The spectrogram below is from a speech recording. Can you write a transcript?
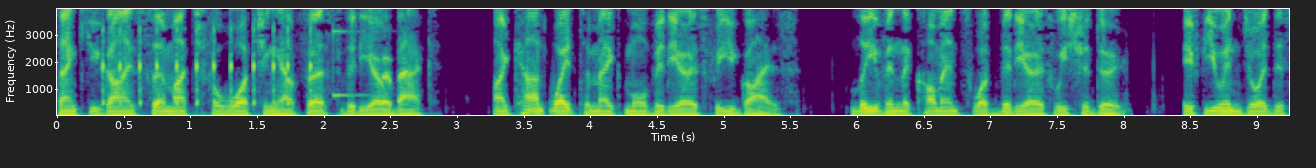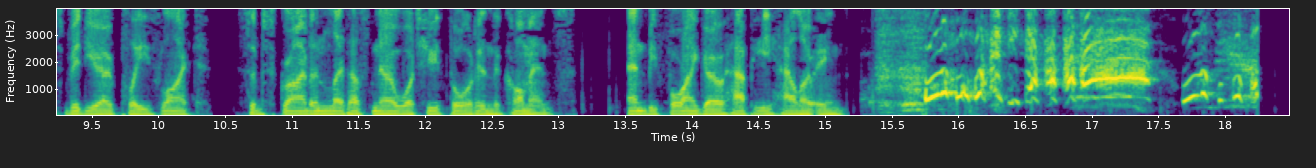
Thank you guys so much for watching our first video back. I can't wait to make more videos for you guys. Leave in the comments what videos we should do. If you enjoyed this video please like, subscribe and let us know what you thought in the comments. And before I go happy Halloween.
